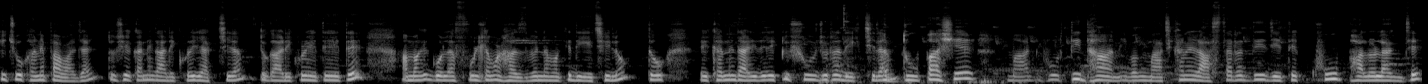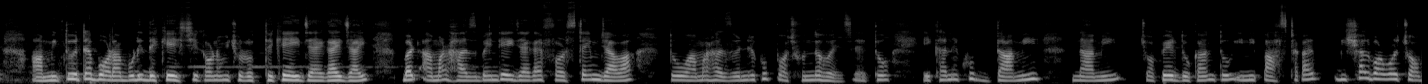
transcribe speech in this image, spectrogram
কিছু ওখানে পাওয়া যায়। তো সেখানে গাড়ি করে যাচ্ছিলাম। তো গাড়ি করে যেতে যেতে আমাকে গোলাপ ফুলটা আমার হাজব্যান্ড আমাকে দিয়েছিল। তো এখানে দাঁড়িয়ে দাঁড়িয়ে একটু সূর্যটা দেখছিলাম। দুপাশে মাঠ ভর্তি ধান এবং মাঝখানে রাস্তাটা দিয়ে যেতে খুব ভালো লাগছে। আমি তো এটা বরাবরই দেখে এসেছি কারণ আমি ছোটোর থেকে এই জায়গায় যাই। বাট আমার হাজব্যান্ডের এই জায়গায় ফার্স্ট টাইম যাওয়া। তো আমার হাজব্যান্ডের খুব পছন্দ হয়েছে। তো এখানে খুব দামি নামি চপের দোকান। তো ইনি পাঁচ টাকার বিশাল বড় বড় চপ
